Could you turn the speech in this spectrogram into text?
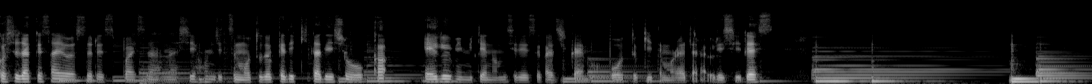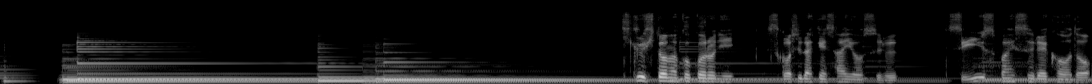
少しだけ作用するスパイスの話、本日もお届けできたでしょうか？営業日未定のお店ですが、次回もぼーっと聞いてもらえたら嬉しいです。聞く人の心に少しだけ作用する See You Spice レコード。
